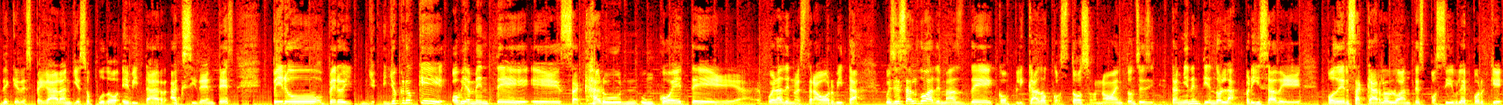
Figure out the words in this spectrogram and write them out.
de que despegaran y eso pudo evitar accidentes. Pero, pero yo, creo que obviamente eh, sacar un, un, cohete fuera de nuestra órbita, pues es algo además de complicado, costoso, ¿no? Entonces también entiendo la prisa de poder sacarlo lo antes posible porque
